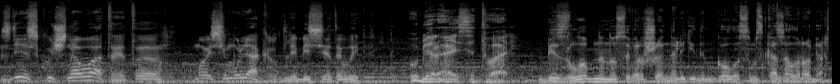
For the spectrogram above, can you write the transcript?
Здесь скучновато. Это мой симулятор для бесед и выпивки. Убирайся, тварь. Беззлобно, но совершенно ледяным голосом сказал Роберт.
